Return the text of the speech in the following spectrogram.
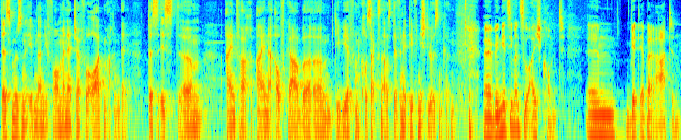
das müssen eben dann die Fondsmanager vor Ort machen, denn das ist ähm, einfach eine Aufgabe, ähm, die wir von Großsachsen aus definitiv nicht lösen können. Äh, wenn jetzt jemand zu euch kommt, ähm, wird er beraten.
